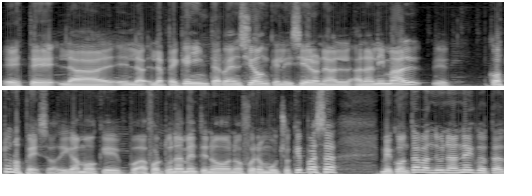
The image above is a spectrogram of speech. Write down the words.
este, la, eh, pequeña intervención que le hicieron al, al animal eh, costó unos pesos, digamos que afortunadamente no, fueron muchos. ¿Qué pasa? Me contaban de una anécdota,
